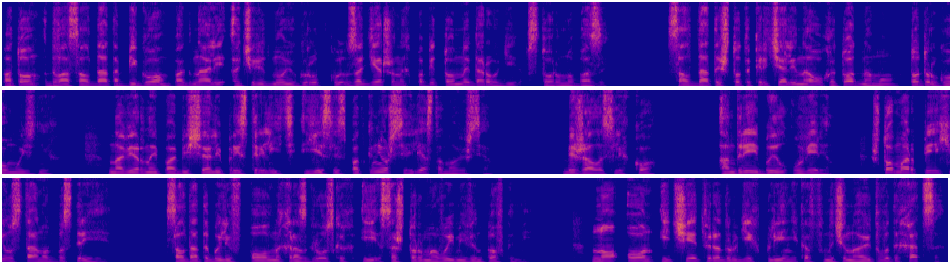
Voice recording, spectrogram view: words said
Потом два солдата бегом погнали очередную группку задержанных по бетонной дороге в сторону базы. Солдаты что-то кричали на ухо то одному, то другому из них. Наверное, пообещали пристрелить, если споткнешься или остановишься. Бежалось легко. Андрей был уверен, что морпехи устанут быстрее. Солдаты были в полных разгрузках и со штурмовыми винтовками. Но он и четверо других пленников начинают выдыхаться,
